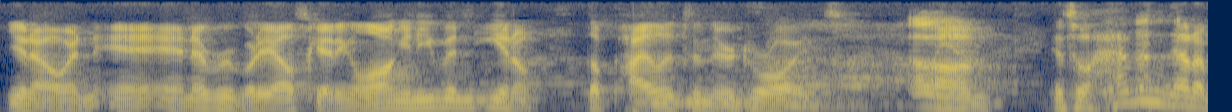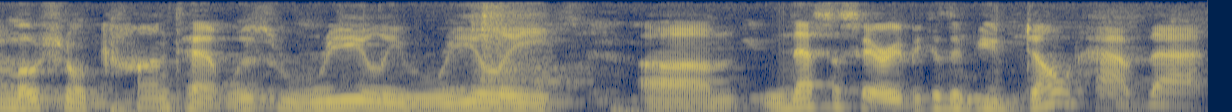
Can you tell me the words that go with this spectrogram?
you know, and, and and everybody else getting along, and even you know the pilots and their droids. Oh, yeah. Um, and so having that emotional content was really, really um, necessary because if you don't have that,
